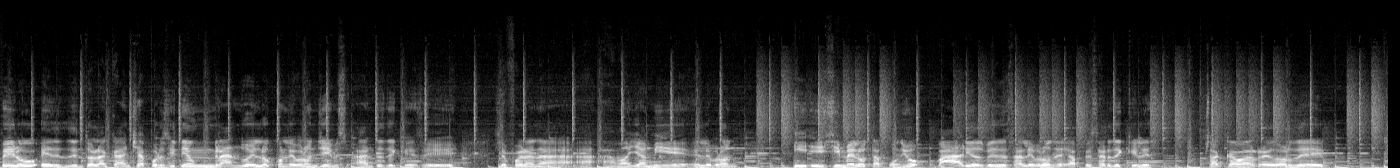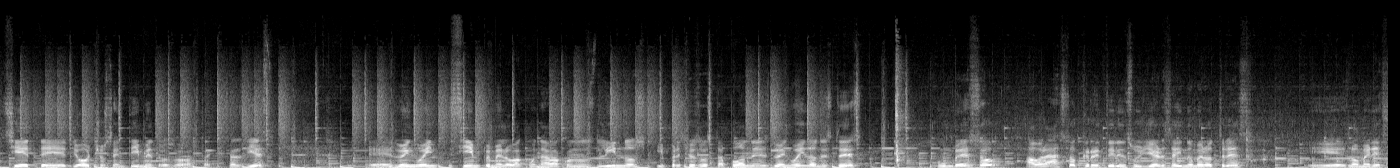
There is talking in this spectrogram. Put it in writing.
Pero eh, dentro de la cancha, por así, tenía un gran duelo con LeBron James antes de que se, se fueran a, a- a Miami, eh, el LeBron. Y, y sí me lo taponeó varias veces a LeBron, eh, a pesar de que les sacaba alrededor de 7, 8 centímetros o hasta quizás 10. Eh, Dwayne Wayne siempre me lo vacunaba con unos lindos y preciosos tapones. Dwayne Wayne, donde estés, un beso, abrazo, que retiren su jersey número 3. lo merece.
